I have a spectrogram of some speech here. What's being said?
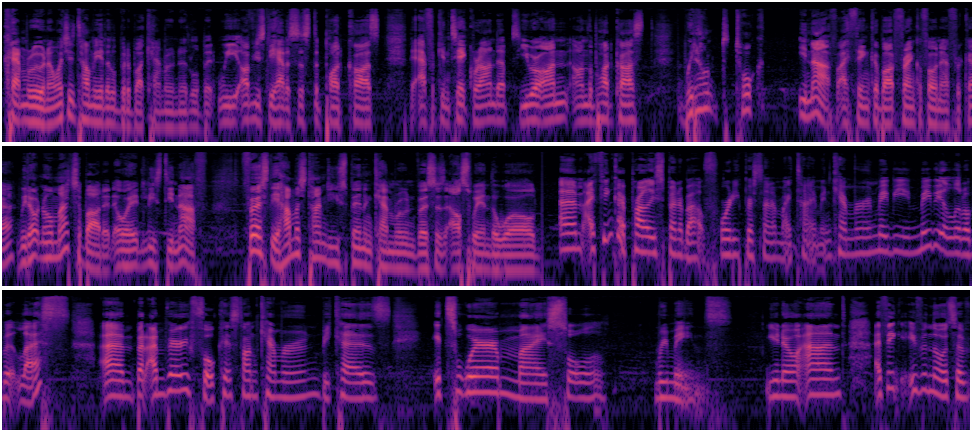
Cameroon. I want you to tell me a little bit about Cameroon a little bit. We obviously have a sister podcast, the African Tech Roundups. You were on on the podcast. We don't talk enough, I think, about Francophone Africa. We don't know much about it, or at least enough. Firstly, how much time do you spend in Cameroon versus elsewhere in the world? Um, I think I probably spend about forty percent of my time in Cameroon, maybe maybe a little bit less. Um, but I'm very focused on Cameroon because it's where my soul remains you know and i think even though it's a,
